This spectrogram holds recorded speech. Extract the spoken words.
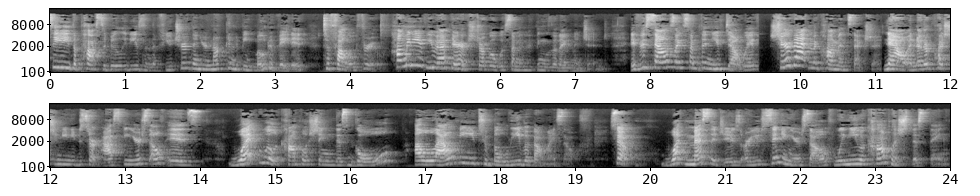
see the possibilities in the future, then you're not going to be motivated to follow through. How many of you out there have struggled with some of the things that I've mentioned? If it sounds like something you've dealt with, share that in the comments section. Now, another question you need to start asking yourself is, what will accomplishing this goal allow me to believe about myself? So, what messages are you sending yourself when you accomplish this thing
